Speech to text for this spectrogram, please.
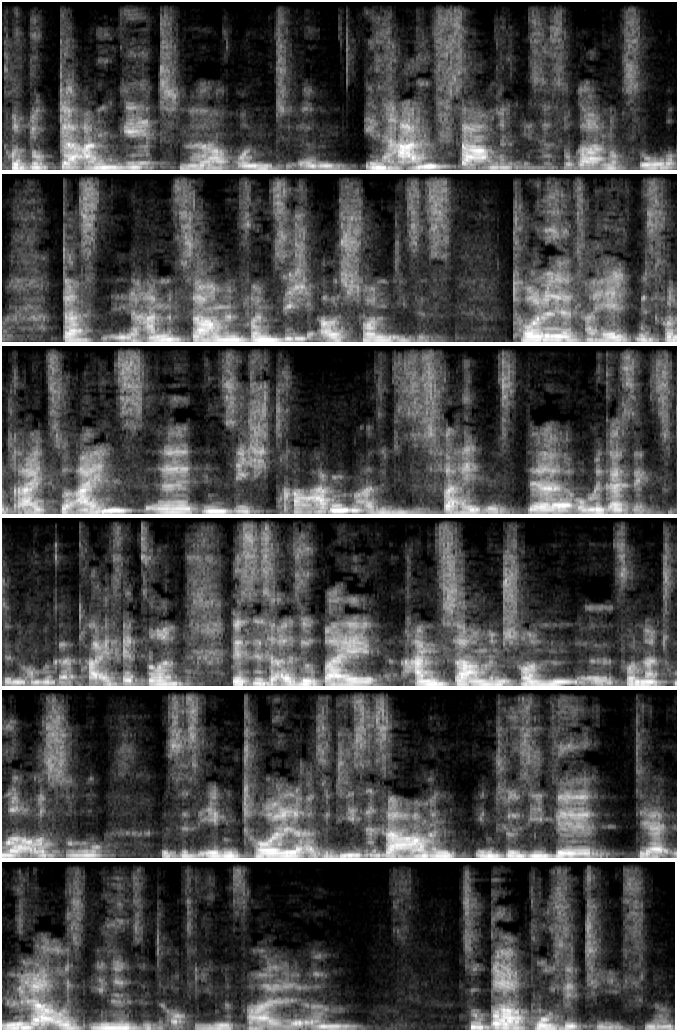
Produkte angeht. Ne? Und ähm, in Hanfsamen ist es sogar noch so, dass Hanfsamen von sich aus schon dieses tolle Verhältnis von 3 zu 1 äh, in sich tragen, also dieses Verhältnis der Omega-6 zu den Omega-3-Fettsäuren. Das ist also bei Hanfsamen schon äh, von Natur aus so. Das ist eben toll. Also diese Samen inklusive der Öle aus ihnen sind auf jeden Fall ähm, super positiv. Ne?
